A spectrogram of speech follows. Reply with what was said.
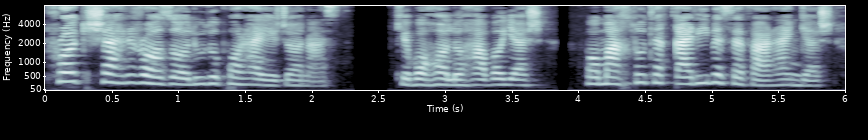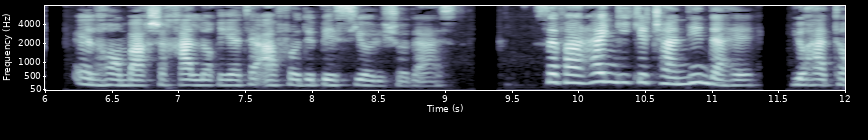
پراگ شهر رازآلود و پرهیجان است که با حال و هوایش با مخلوط غریب سفرهنگش الهام بخش خلاقیت افراد بسیاری شده است. سفرهنگی که چندین دهه یا حتی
